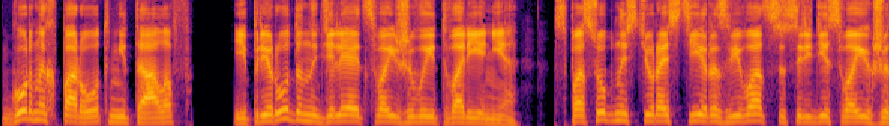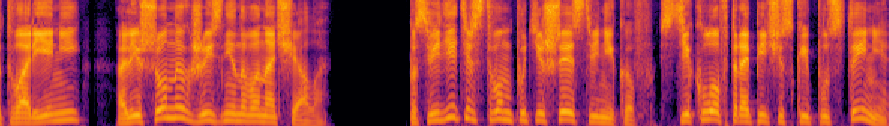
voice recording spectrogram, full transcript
горных пород, металлов, и природа наделяет свои живые творения способностью расти и развиваться среди своих же творений, лишенных жизненного начала. По свидетельствам путешественников, стекло в тропической пустыне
